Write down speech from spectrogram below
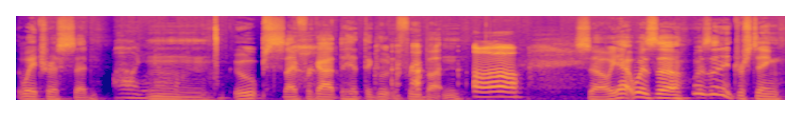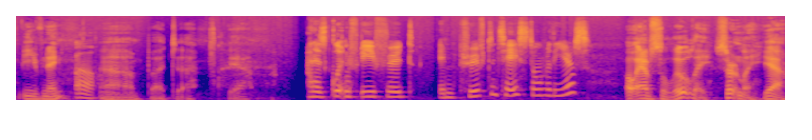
The waitress said, Oh no. Mm, oops, I forgot to hit the gluten free button. Oh. So yeah, it was uh, it was an interesting evening. Oh. Uh, but uh, yeah. And has gluten free food improved in taste over the years? Oh, absolutely, certainly, yeah,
